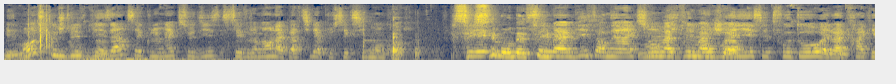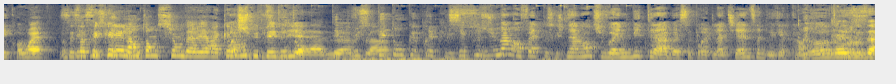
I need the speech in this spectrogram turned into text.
Mais moi, ce que je trouve bizarre, c'est que le mec se dise c'est vraiment la partie la plus sexy de mon corps. C'est c'est mon C'est avis. ma bite en érection. Mon je atout vais lui majeur. envoyer cette photo, elle va craquer quoi. Ouais, c'est ça, c'est quelle est l'intention derrière À quel moment tu t'es plus dit, elle a T'es meuf plus là téton que prépuce. C'est plus humain en fait, parce que finalement tu vois une bite, t'es là, bah ça pourrait être la tienne, celle de quelqu'un d'autre. Euh, c'est euh,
